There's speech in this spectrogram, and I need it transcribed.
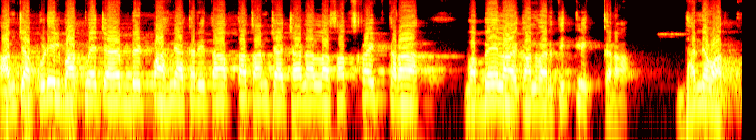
आमच्या पुढील बातम्याच्या अपडेट पाहण्याकरिता आत्ताच आमच्या चॅनलला सबस्क्राईब करा व बेल आयकॉनवरती क्लिक करा. धन्यवाद.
